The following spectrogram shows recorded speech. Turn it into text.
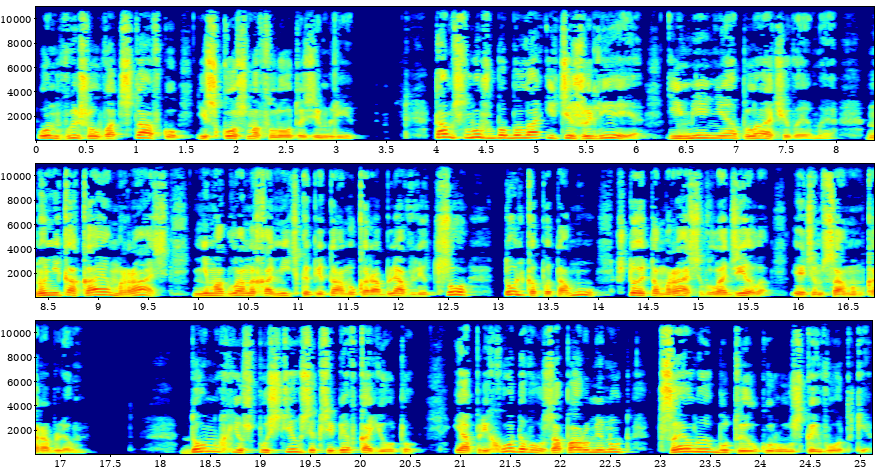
он вышел в отставку из космофлота Земли. Там служба была и тяжелее, и менее оплачиваемая, но никакая мразь не могла нахамить капитану корабля в лицо только потому, что эта мразь владела этим самым кораблем. Донахью спустился к себе в каюту и оприходовал за пару минут целую бутылку русской водки,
